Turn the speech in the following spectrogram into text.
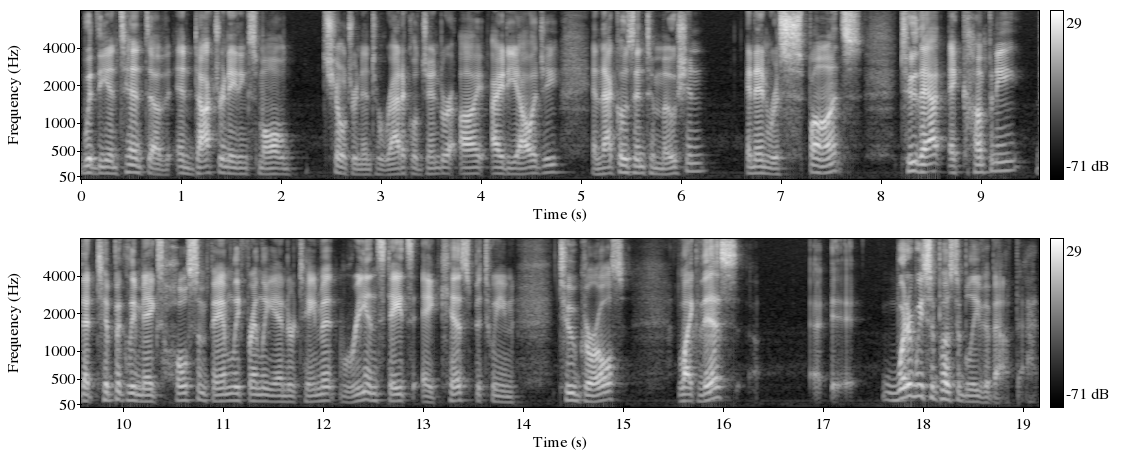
with the intent of indoctrinating small children into radical gender ideology, and that goes into motion, and in response to that, a company that typically makes wholesome family friendly entertainment reinstates a kiss between two girls like this. Uh, what are we supposed to believe about that?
